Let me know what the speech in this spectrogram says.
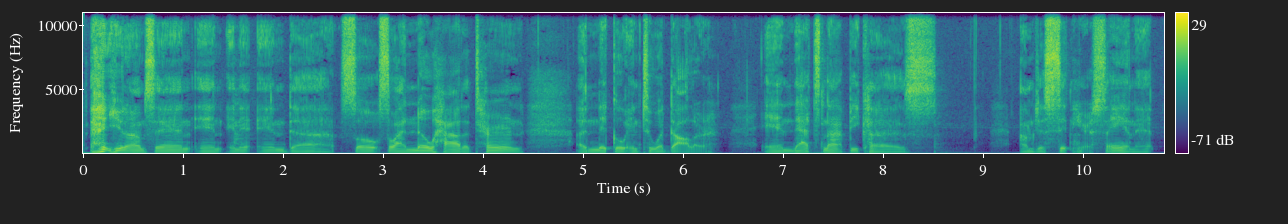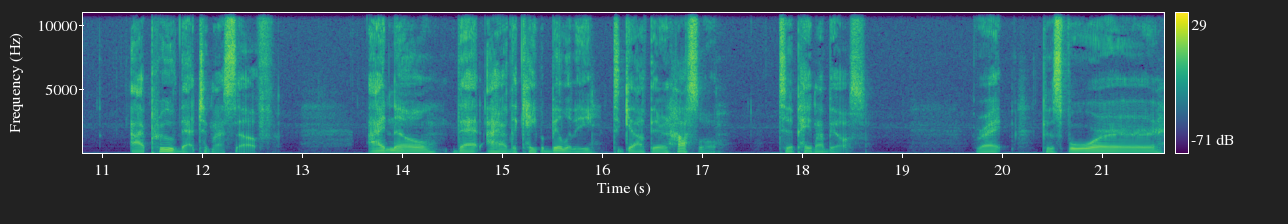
you know what I'm saying? And and and uh, so so I know how to turn a nickel into a dollar, and that's not because I'm just sitting here saying it. I proved that to myself. I know that I have the capability to get out there and hustle to pay my bills, right? Because for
